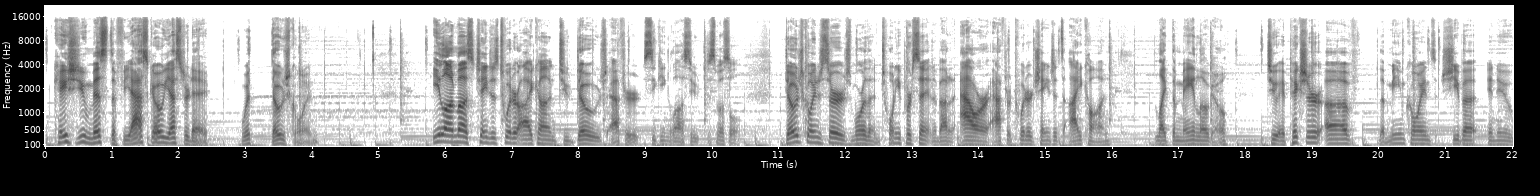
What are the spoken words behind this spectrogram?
In case you missed the fiasco yesterday with Dogecoin. Elon Musk changes Twitter icon to Doge after seeking lawsuit dismissal. Dogecoin surged more than 20% in about an hour after Twitter changed its icon, like the main logo, to a picture of the meme coins Shiba Inu.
